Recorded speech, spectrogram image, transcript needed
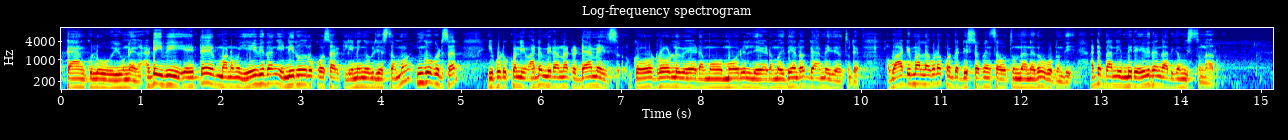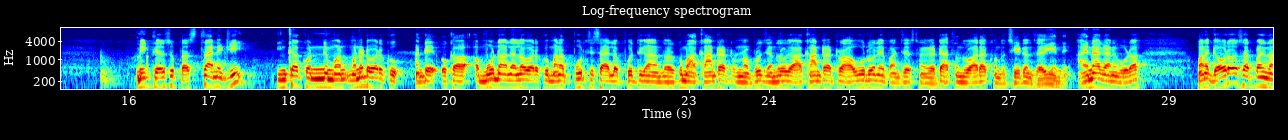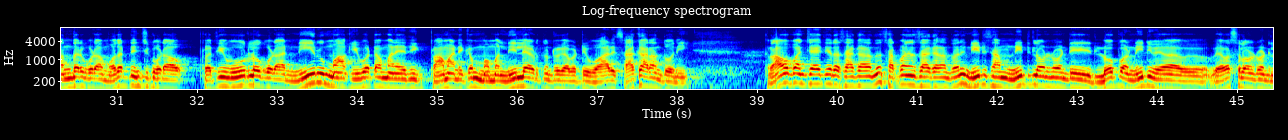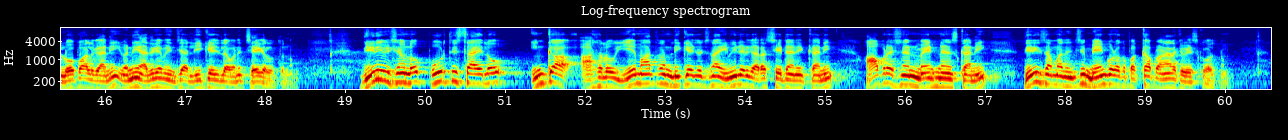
ట్యాంకులు ఇవి ఉన్నాయి. అంటే ఇవి అంటే మనం ఏ విధంగా ఎన్ని రోజులకు ఒకసారి క్లీనింగ్ చేస్తామో ఇంకొకటి సార్ ఇప్పుడు కొన్ని అంటే మీరు అన్నట్టు డ్యామేజ్ రోడ్లు వేయడము మోరీలు చేయడము ఇదేంటో డ్యామేజ్ అవుతుంటాయి. వాటి వల్ల కూడా కొంత డిస్టర్బెన్స్ అవుతుంది అనేది ఒకటి ఉంది. అంటే దాన్ని మీరు ఏ విధంగా అధిగమిస్తున్నారు? మీకు తెలుసు ప్రస్తుతానికి ఇంకా కొన్ని మొన్నటి వరకు అంటే ఒక మూడు నాలుగు నెలల వరకు మన పూర్తి స్థాయిలో పూర్తి కానంత వరకు మా కాంట్రాక్టర్ ఉన్నప్పుడు జనరల్గా ఆ కాంట్రాక్టర్ ఆ ఊర్లోనే పనిచేస్తున్నాడు కాబట్టి అతని ద్వారా కొంత చేయడం జరిగింది. అయినా కానీ కూడా మన గౌరవ సర్పంచ్ అందరూ కూడా మొదటి నుంచి కూడా ప్రతి ఊర్లో కూడా నీరు మాకు ఇవ్వటం అనేది ప్రామాణికం. మమ్మల్ని నీళ్ళే అడుగుతుంటారు కాబట్టి వారి సహకారంతో గ్రామ పంచాయతీల సహకారంతో సర్పంచ్ సహకారంతో నీటి సం- నీటిలో ఉన్నటువంటి లోప నీటి వ్య- వ్యవస్థలో ఉన్నటువంటి లోపాలు కానీ ఇవన్నీ అధిగమించి ఆ లీకేజీలు అవన్నీ చేయగలుగుతున్నాం. దీని విషయంలో పూర్తి స్థాయిలో ఇంకా అసలు ఏమాత్రం లీకేజ్ వచ్చినా ఇమీడియట్గా అరెస్ట్ చేయడానికి కానీ ఆపరేషన్ అండ్ మెయింటెనెన్స్ కానీ దీనికి సంబంధించి మేము కూడా ఒక పక్కా ప్రణాళిక వేసుకోవాల్సినాం.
